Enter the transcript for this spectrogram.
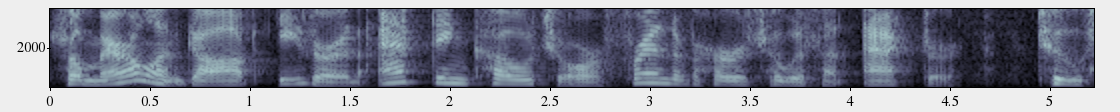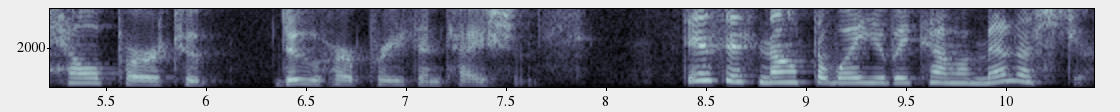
So Marilyn got either an acting coach or a friend of hers who was an actor to help her to do her presentations. This is not the way you become a minister.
